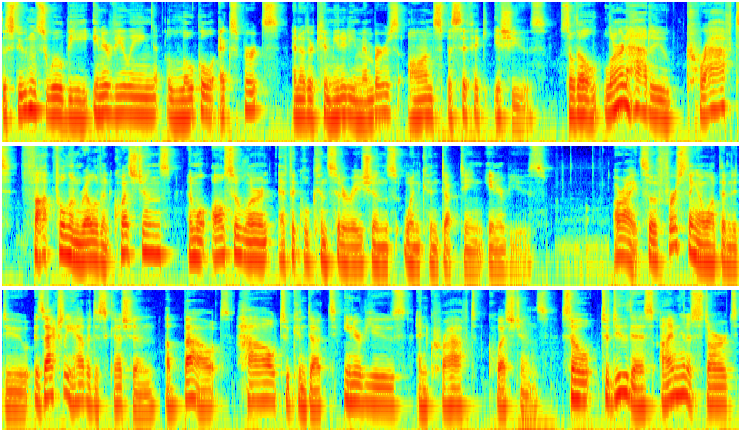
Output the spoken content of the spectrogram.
The students will be interviewing local experts and other community members on specific issues. So they'll learn how to craft thoughtful and relevant questions, and will also learn ethical considerations when conducting interviews. All right, so the first thing I want them to do is actually have a discussion about how to conduct interviews and craft questions. So to do this, I'm going to start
